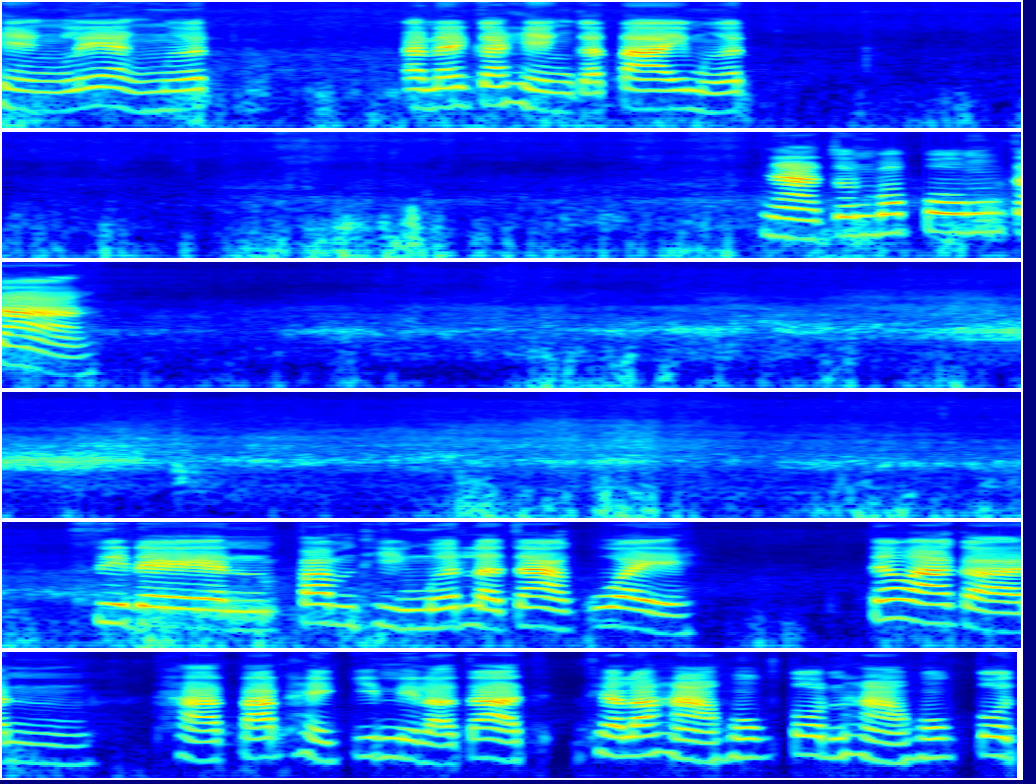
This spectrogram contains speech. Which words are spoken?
แห้งแรงเมืดอันนั้นก็แห้งก็ตายเมืด หญ้าจนบ่โปงจ้าสีแดนปั้มทิ้งเมดละจ้ากล้วย แต่ว่ากันถาตัดให้กินนี่ละจ้าเทียละหาหกต้นหาหกต้น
